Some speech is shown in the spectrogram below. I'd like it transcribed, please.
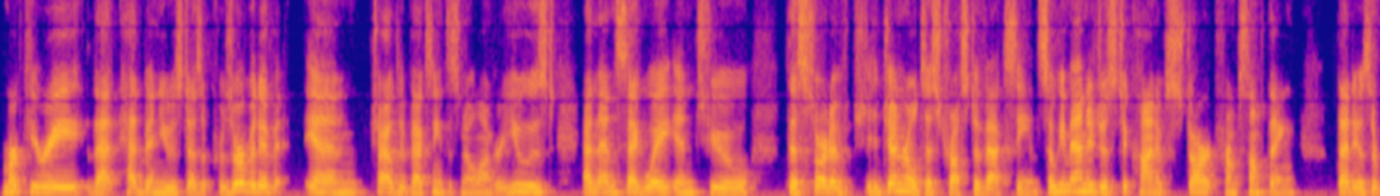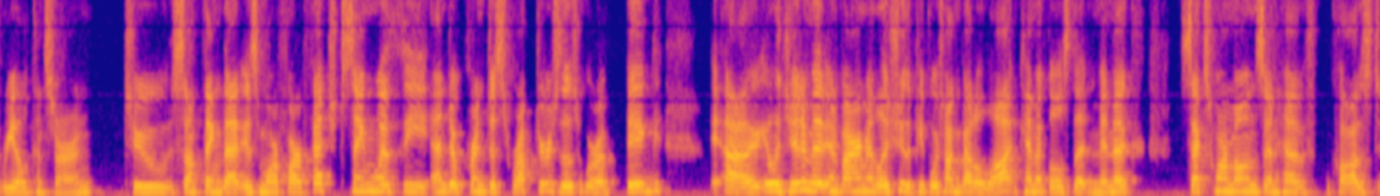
mercury that had been used as a preservative in childhood vaccines that's no longer used, and then segue into this sort of general distrust of vaccines. So he manages to kind of start from something that is a real concern to something that is more far fetched. Same with the endocrine disruptors; those were a big, uh, illegitimate environmental issue that people were talking about a lot. Chemicals that mimic sex hormones and have caused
